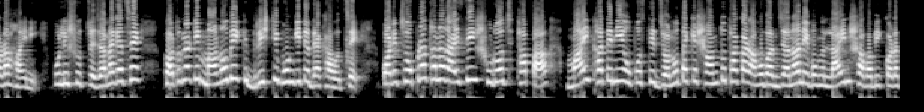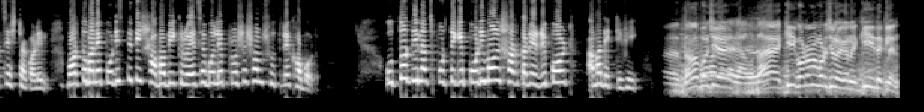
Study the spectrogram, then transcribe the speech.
করা হয়নি। পুলিশ সূত্রে জানা গেছে, ঘটনাটি মানবিক দৃষ্টিভঙ্গিতে দেখা হচ্ছে। পরে চোপড়া থানার আইসি সুরজ থাপা মাইক হাতে নিয়ে উপস্থিত জনতাকে শান্ত থাকার আহ্বান জানান এবং লাইন স্বাভাবিক করার চেষ্টা করেন। বর্তমানে পরিস্থিতি স্বাভাবিক রয়েছে বলে প্রশাসন সূত্রে খবর। উত্তর দিনাজপুর থেকে পরিমল সরকারের রিপোর্ট আমাদের টিভি। দাদা বলছি কি ঘটনা ঘটেছিল এখানে? কি দেখলেন?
